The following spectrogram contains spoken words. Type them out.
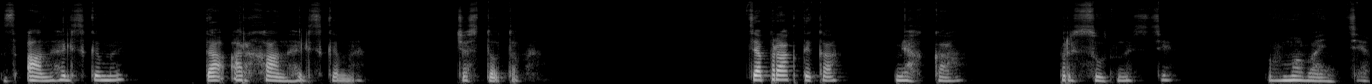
з ангельськими та архангельськими частотами. Ця практика м'яка присутності в моменті.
